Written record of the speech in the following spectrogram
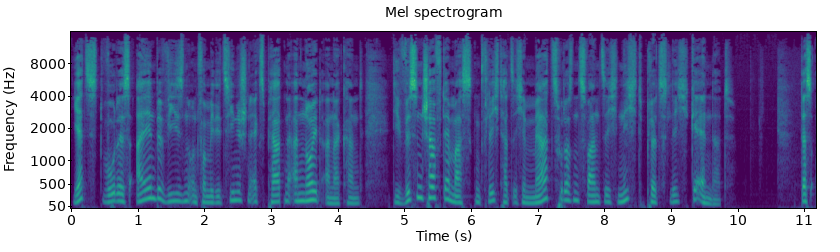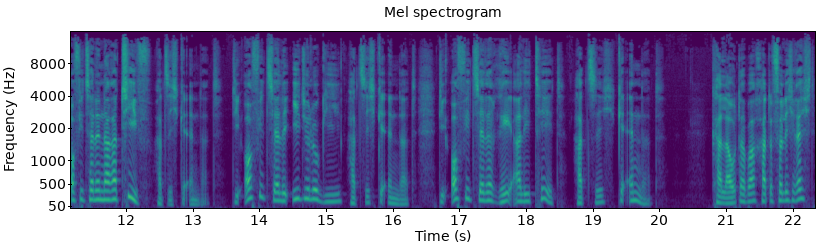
Jetzt wurde es allen bewiesen und vom medizinischen Experten erneut anerkannt. Die Wissenschaft der Maskenpflicht hat sich im März 2020 nicht plötzlich geändert. Das offizielle Narrativ hat sich geändert. Die offizielle Ideologie hat sich geändert. Die offizielle Realität hat sich geändert. Karl Lauterbach hatte völlig recht,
